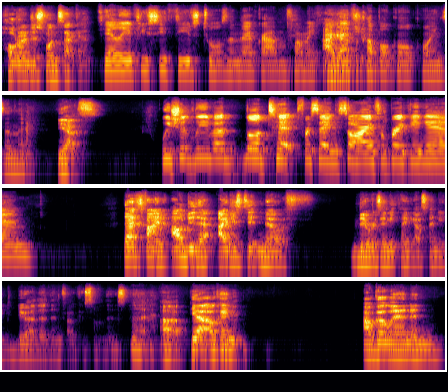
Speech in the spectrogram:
Hold on just one second. Thalia, if you see thieves' tools in there, grab them for me. I I'll got leave you. a couple gold coins in there. Yes. We should leave a little tip for saying sorry for breaking in. That's fine. I'll do that. I just didn't know if there was anything else I need to do other than focus on this. Okay. Uh, yeah, okay. I'll go in and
